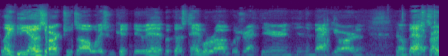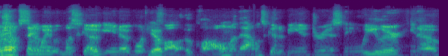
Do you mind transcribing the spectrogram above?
Like the Ozarks was always we couldn't do it because Table Rock was right there in, in the backyard of, of Bass Bass Pro Pro, Shop. Same way with Muskogee, you know, going to Yep. fall Oklahoma. That one's going to be interesting. Wheeler, you know,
